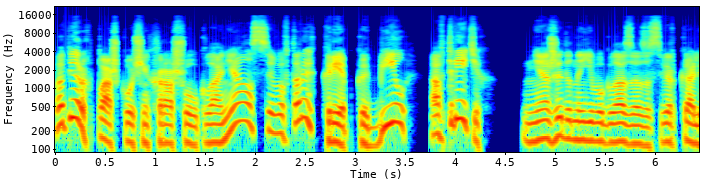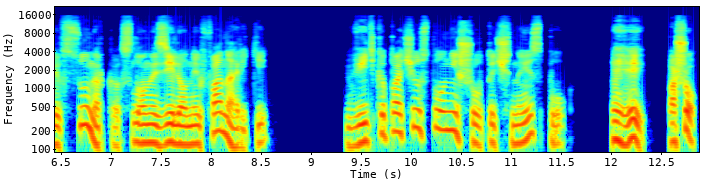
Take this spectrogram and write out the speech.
Во-первых, Пашка очень хорошо уклонялся, во-вторых, крепко бил, а в-третьих, неожиданно его глаза засверкали в сумерках, словно зеленые фонарики. Витька почувствовал нешуточный испуг. «Эй, эй, Пашок,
